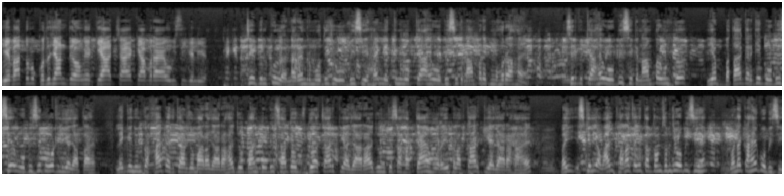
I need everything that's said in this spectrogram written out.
ये बात तो वो खुद जानते होंगे क्या अच्छा है क्या बुरा है ओबीसी के लिए। जी बिल्कुल नरेंद्र मोदी जी ओबीसी है लेकिन वो क्या है ओबीसी के नाम पर एक मोहरा है। सिर्फ़ क्या है ओबीसी के नाम पर उनको ये बता करके ओबीसी है ओबीसी को वोट लिया जाता है। लेकिन जो उनका हक अधिकार जो मारा जा रहा है जो बहन बेटी के साथ दुराचार किया जा रहा है जो उनके साथ हत्याएँ हो रही है बलात्कार किया जा रहा है भाई इसके लिए आवाज़ उठाना चाहिए तब तो हम समझे ओबीसी हैं। वरना कहाँ को ओबीसी?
